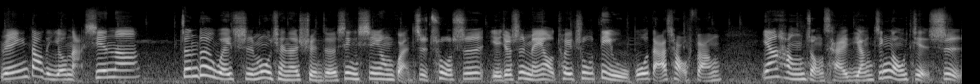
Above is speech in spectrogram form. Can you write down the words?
原因到底有哪些呢？针对维持目前的选择性信用管制措施，也就是没有推出第五波打炒房，央行总裁杨金龙解释，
